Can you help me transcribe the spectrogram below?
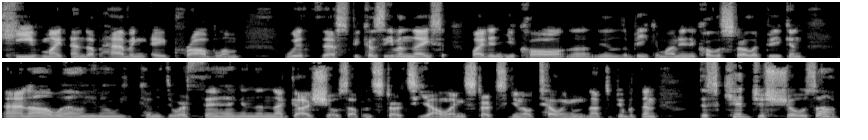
Keeve might end up having a problem with this because even they said, why didn't you call the you know, the beacon? Why didn't you call the Starlight Beacon? And oh well, you know, we kind of do our thing, and then that guy shows up and starts yelling, starts you know telling him not to do. But then this kid just shows up,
